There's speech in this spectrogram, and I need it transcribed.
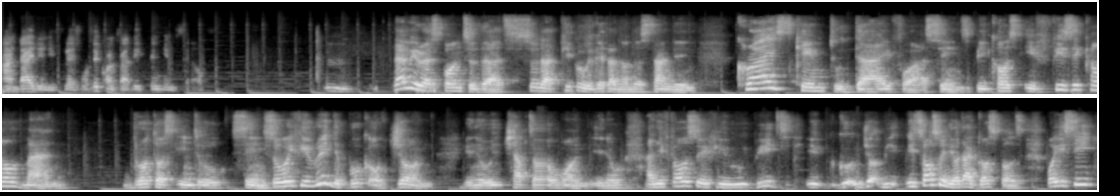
and died in the flesh? Was he contradicting himself? Mm. Let me respond to that so that people will get an understanding. Christ came to die for our sins because a physical man brought us into sin. So if you read the book of John, you know, chapter one, you know, and if also if you read, it's also in the other gospels. But you see,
